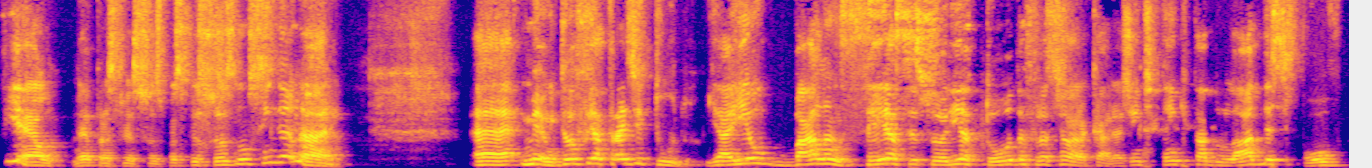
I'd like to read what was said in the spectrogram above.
fiel né, para as pessoas, para as pessoas não se enganarem. É, meu, então eu fui atrás de tudo. E aí eu balancei a assessoria toda, falei assim: olha, cara, a gente tem que estar tá do lado desse povo,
